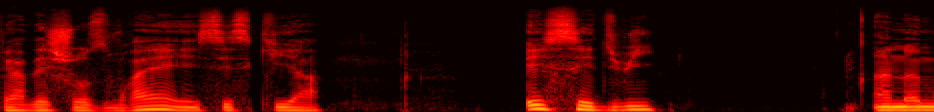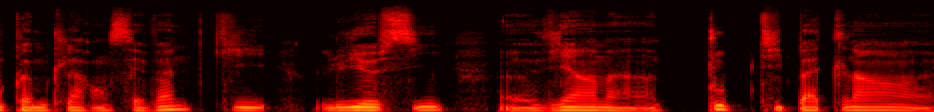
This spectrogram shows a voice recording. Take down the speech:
vers des choses vraies. Et c'est ce qui a et séduit un homme comme Clarence Evan qui lui aussi euh, vient d'un tout petit patelin euh,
